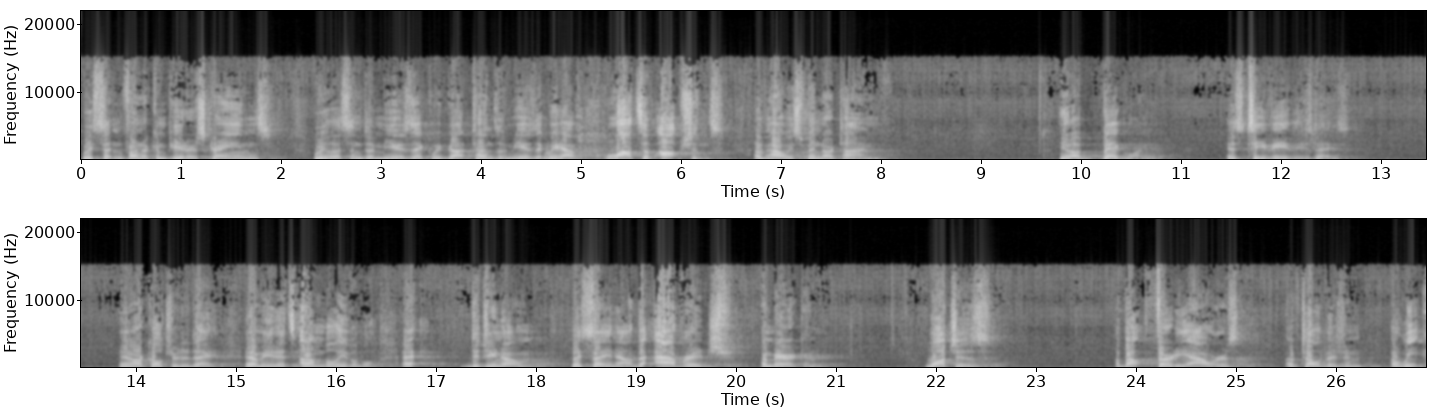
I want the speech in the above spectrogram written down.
we sit in front of computer screens, we listen to music, we've got tons of music, we have lots of options of how we spend our time. You know, a big one is TV these days in our culture today. I mean, it's unbelievable. Uh, did you know they say now the average American watches about 30 hours of television a week?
